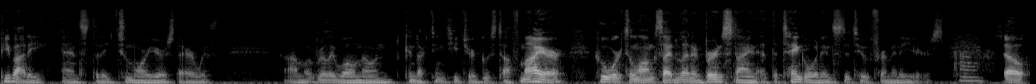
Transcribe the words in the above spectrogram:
Peabody and studied two more years there with um, a really well-known conducting teacher, Gustav Meier, who worked alongside Leonard Bernstein at the Tanglewood Institute for many years. Ah. So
